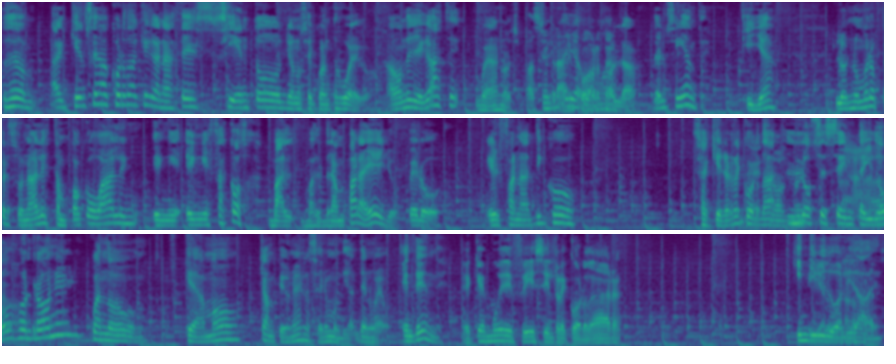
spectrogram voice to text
Sea, ¿a quién se va a acordar que ganaste ciento, yo no sé cuántos juegos? ¿A dónde llegaste? Buenas noches, pasen raya, vamos a hablar del siguiente. Y ya. Los números personales tampoco valen en, en estas cosas. valdrán para ellos, pero el fanático, o sea, quiere recordar los 62 honrones cuando quedamos campeones de la Serie Mundial de nuevo. ¿Entiendes? Es que es muy difícil recordar individualidades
